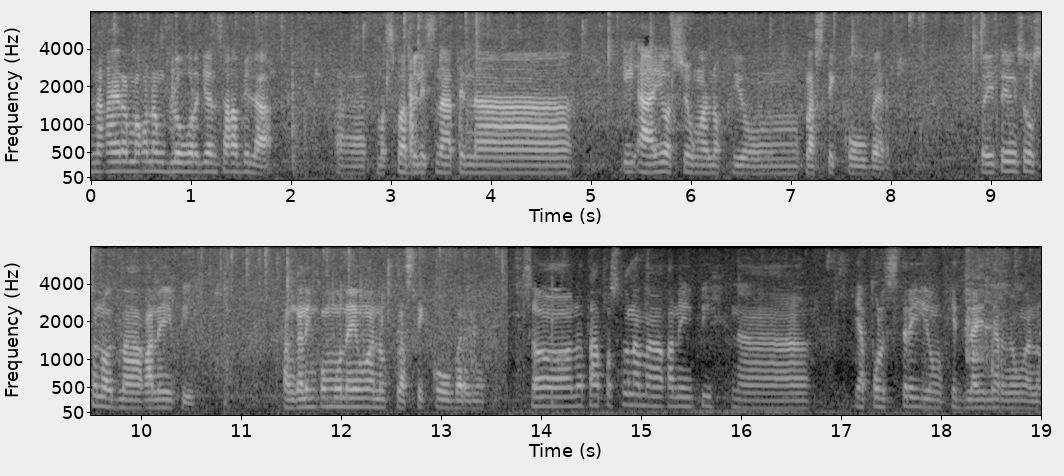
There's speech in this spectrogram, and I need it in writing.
nakahiram ako ng blower dyan sa kabila. At mas mabilis natin na iayos yung ano yung plastic cover. So ito yung susunod mga kanaypi. Tanggalin ko muna yung ano plastic cover niya. So natapos ko na mga kanaypi na i-upholstery yung headliner ng ano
